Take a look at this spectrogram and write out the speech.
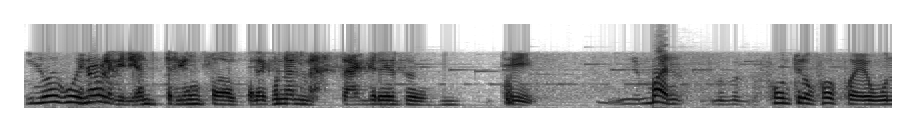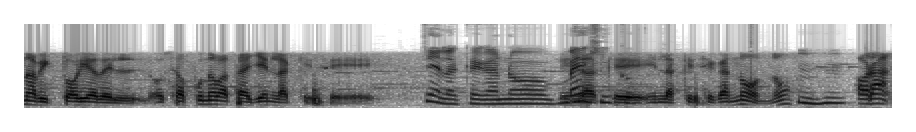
y luego... no le dirían triunfo, parece una masacre eso. Sí, bueno, fue un triunfo, fue una victoria del, o sea, fue una batalla en la que se... Sí, en la que ganó en México. La que, en la que se ganó, ¿no? Ahora,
